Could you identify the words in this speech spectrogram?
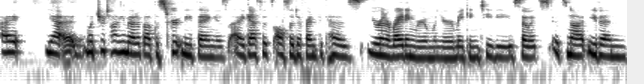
I yeah, what you're talking about about the scrutiny thing is I guess it's also different because you're in a writing room when you're making TV. So it's it's not even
